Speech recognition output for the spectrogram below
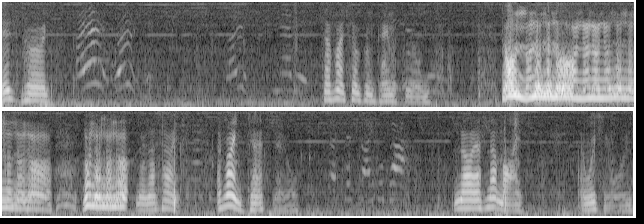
it's good. Except for some from Thrones. No, no, no, no, no, no, no, no, no, no, no, no, no, no, no, no, no, no, that's right. That's like death metal. No, that's not mine. I wish it was.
